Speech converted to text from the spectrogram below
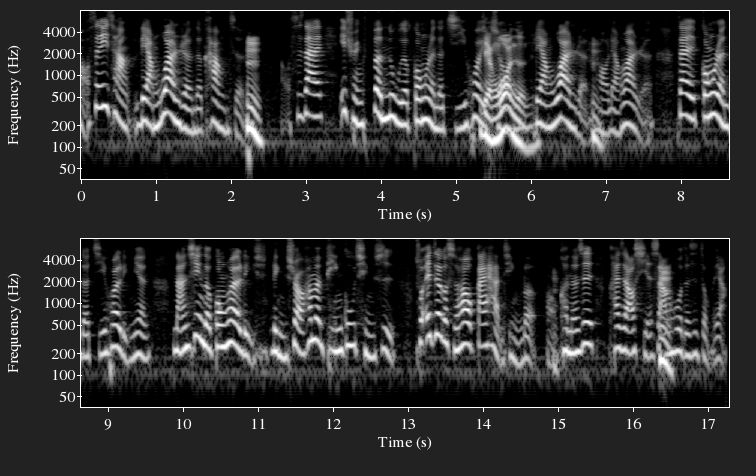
好，是一场两万人的抗争。嗯。是在一群愤怒的工人的集会，两万人，两万人，好，两万人。在工人的集会里面，男性的工会领领袖他们评估情势，说，哎，这个时候该喊停了，哦，可能是开始要协商或者是怎么样，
